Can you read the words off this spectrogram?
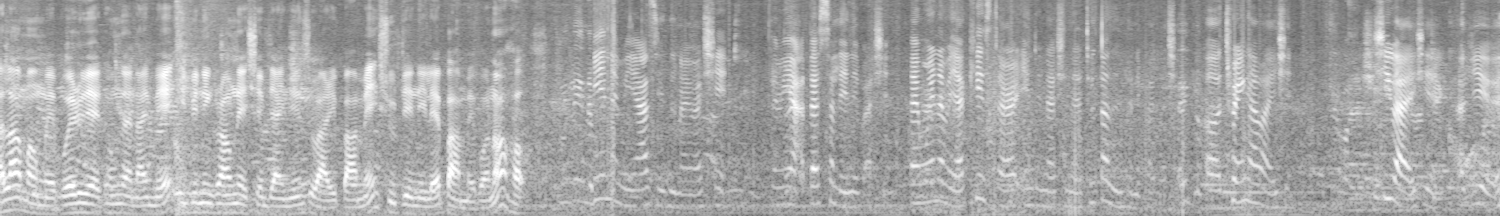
အလှမောင်မယ်ပွဲတွေရဲ့ထုံးစံတိုင်းပဲ evening ground နဲ့ရှင်ပြိုင်ခြင်းဆိုတာတွေပါမယ် shooting တွေလည်းပါမယ်ပေါ့နော်ဟုတ်ဒီနာမည်ကစီသူနိုင်ပါရှင်။နာမည်ကအသက်14နှစ်ပါရှင်။တိုင်ဝမ်နာမည်က Kickstar International 2025ပါရှင်။အာ train ထားပါရှင်။ရှိပါရဲ့ရှင်။အပြည့်ပဲ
